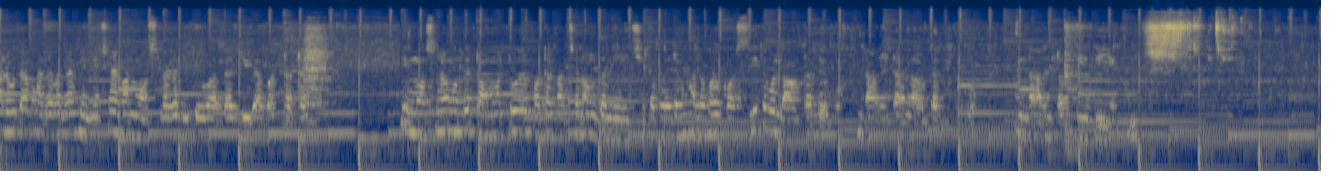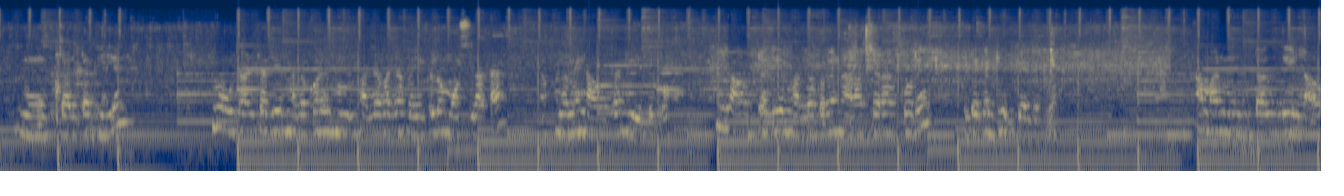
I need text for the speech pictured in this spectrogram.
আলুটা ভাজা ভাজা গেছে এখন মশলাটা দিতে আদা, জিরা, বাটাটা। এই মশলার মধ্যে টমেটো আর কটা কাঁচা লঙ্কা নিয়েছি তারপর এটা ভালো করে কষিয়ে তারপর লাউটা দেবো, ডালটা লাউটা দেবো ডালটা দিয়ে দিই এখন। মুগ ডালটা দিয়ে, মুগ ডালটা দিয়ে ভালো করে ভাজা ভাজা হয়ে গেলো মশলাটা, এখন আমি লাউটা দিয়ে দেবো। লাউটা দিয়ে ভালো করে নাড়াচাড়া করে এটাকে ঢেকে দেবো। আমার মুগ ডাল দিয়ে লাউ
